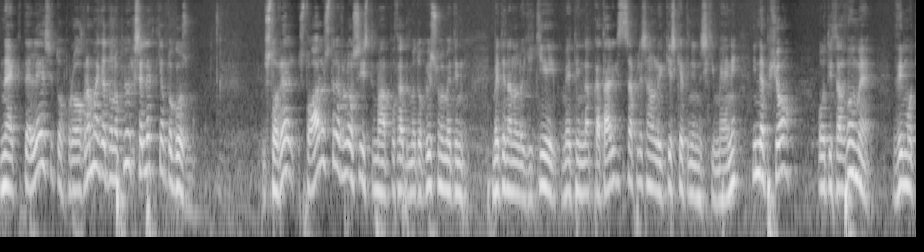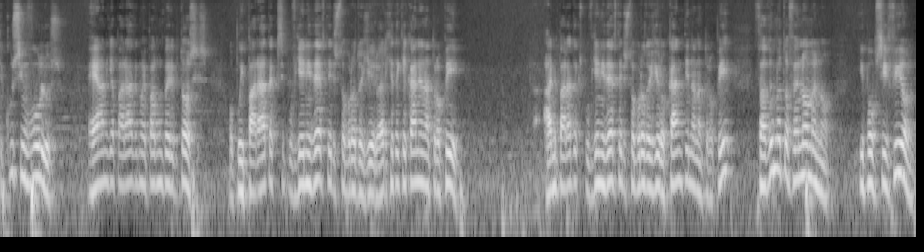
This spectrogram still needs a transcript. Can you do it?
να εκτελέσει το πρόγραμμα για τον οποίο εξελέγχθηκε από τον κόσμο. Στο, δε, στο άλλο στρεβλό σύστημα που θα αντιμετωπίσουμε με την, με την αναλογική, με την κατάργηση της απλής αναλογικής και την ενισχυμένη, είναι πιο ότι θα δούμε δημοτικούς συμβούλους, εάν για παράδειγμα υπάρχουν περιπτώσεις, όπου η παράταξη που βγαίνει δεύτερη στον πρώτο γύρο έρχεται και κάνει ανατροπή, αν η παράταξη που βγαίνει δεύτερη στον πρώτο γύρο κάνει την ανατροπή, θα δούμε το φαινόμενο υποψηφίων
